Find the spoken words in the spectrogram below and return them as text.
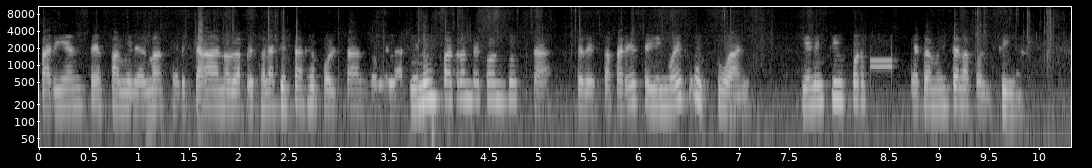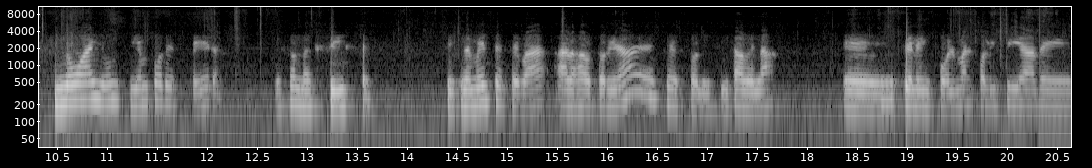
pariente, familiar más cercano, la persona que está reportando, ¿verdad? tiene un patrón de conducta, se desaparece y no es usual, tienen que informar inmediatamente a la policía. No hay un tiempo de espera, eso no existe. Simplemente se va a las autoridades, se solicita, ¿verdad? Eh, se le informa al policía de,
